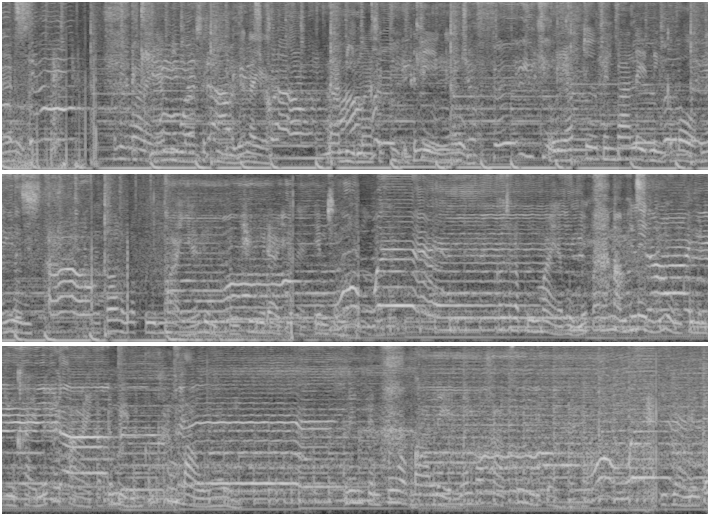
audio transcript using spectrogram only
นะผม เขาเรียกว่าอะไรนะบีมาสกิหรืออะไรอะมาบีมาสกินั่นเองนะครับผมโอ้ยครับเจอเป็นบาเลตหนึ่งกระบอกนะโยมแล้วก็สำหรับปืนใหม่นะผมผมชื่อไม่ได้ชื่ออะไร M สองก็สำหรับปืนใหม่นะผมไม่ค่อยแนะนำให้เล่นนะโยมคือมันยิงใครไม่ค่อยตายครับดาเมจมันค่อนข้างเบานะผมเล่นเป็นพวกบาเลตไม่ก็คาฟูดีกว่านะครับอีกอย่างหนึ่งก็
